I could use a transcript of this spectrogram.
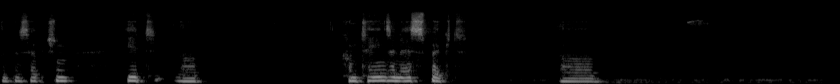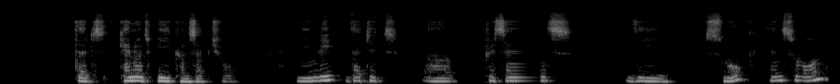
the perception, it uh, contains an aspect uh, that cannot be conceptual, namely that it uh, presents the smoke and so on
